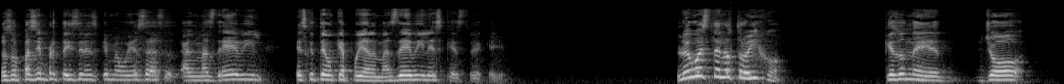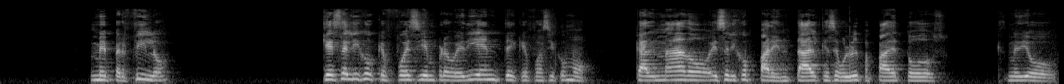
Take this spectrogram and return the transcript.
Los papás siempre te dicen es que me voy a hacer al más débil, es que tengo que apoyar al más débil, es que esto y aquello. Luego está el otro hijo, que es donde yo me perfilo, que es el hijo que fue siempre obediente, que fue así como calmado, es el hijo parental, que se vuelve el papá de todos, que es medio...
